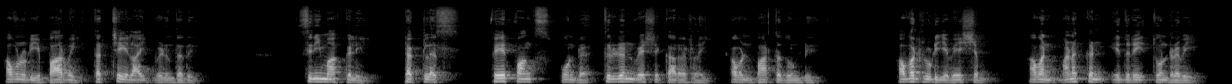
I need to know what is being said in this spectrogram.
அவனுடைய பார்வை தற்செயலாய் விழுந்தது. சினிமாக்களில் டக்லஸ் ஃபேர்ஃபாங்ஸ் போன்ற திருடன் வேஷக்காரர்களை அவன் பார்த்ததுண்டு. அவர்களுடைய வேஷம் அவன் மணக்கண் எதிரே தோன்றவே.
